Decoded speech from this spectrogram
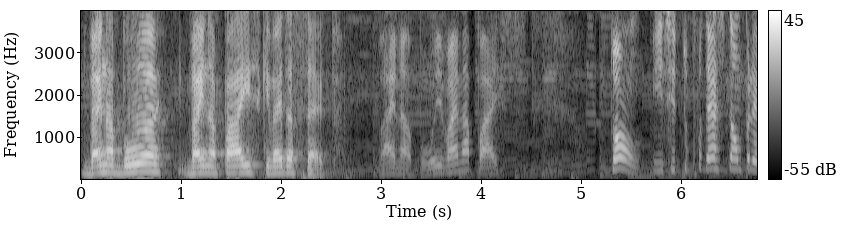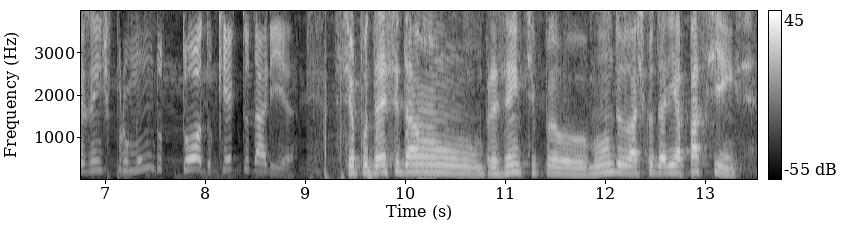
vai na boa, vai na paz, que vai dar certo. Vai na boa e vai na paz. Tom, e se tu pudesse dar um presente pro mundo todo, o que que tu daria? Se eu pudesse dar um, um presente pro mundo, eu acho que eu daria paciência.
